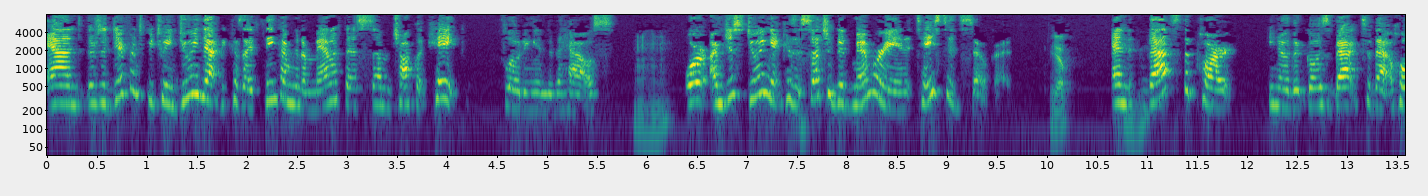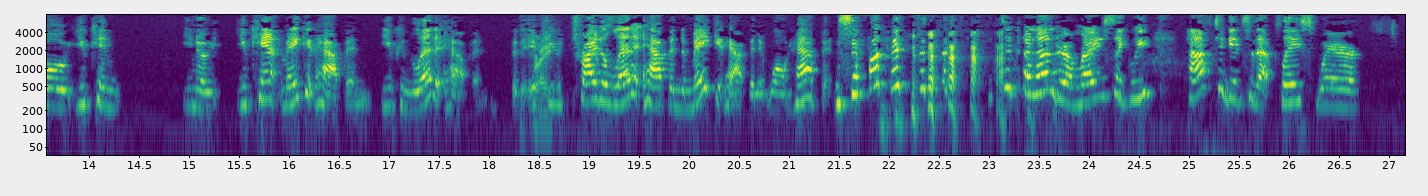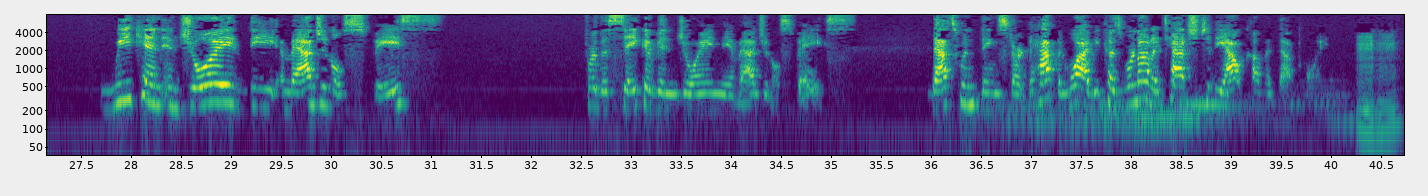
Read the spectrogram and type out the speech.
And there's a difference between doing that because I think I'm going to manifest some chocolate cake floating into the house, Mm-hmm. or I'm just doing it because it's such a good memory and it tasted so good. Yep. And that's the part, you know, that goes back to that whole you can, you know, you can't make it happen. You can let it happen. But if Right. you try to let it happen to make it happen, it won't happen. So it's a, it's a conundrum, right? It's like we have to get to that place where we can enjoy the imaginal space for the sake of enjoying the imaginal space. That's when things start to happen. Why? Because we're not attached to the outcome at that point. Mm-hmm.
